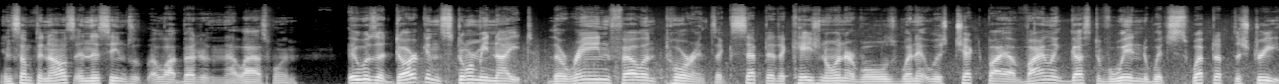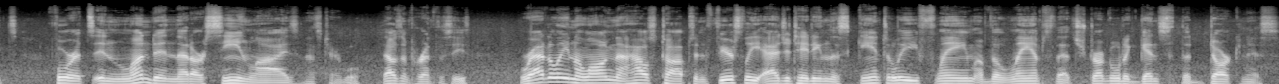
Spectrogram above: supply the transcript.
in something else, and this seems a lot better than that last one. It was a dark and stormy night. The rain fell in torrents, except at occasional intervals when it was checked by a violent gust of wind which swept up the streets. For it's in London that our scene lies. That's terrible. That was in parentheses. rattling along the housetops and fiercely agitating the scantily flame of the lamps that struggled against the darkness.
